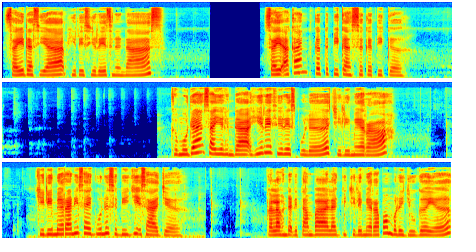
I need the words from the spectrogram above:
Saya dah siap hiris-hiris nenas. Saya akan ketepikan seketika. Kemudian saya hendak hiris-hiris pula cili merah. Cili merah ni saya guna sebiji saja. Kalau hendak ditambah lagi cili merah pun boleh juga ya.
